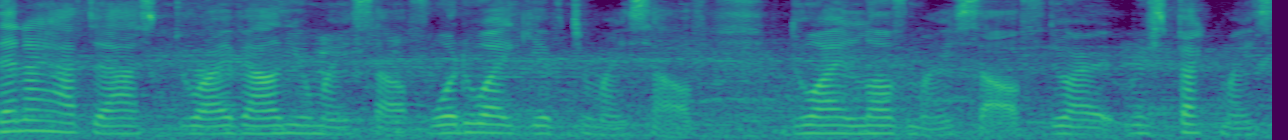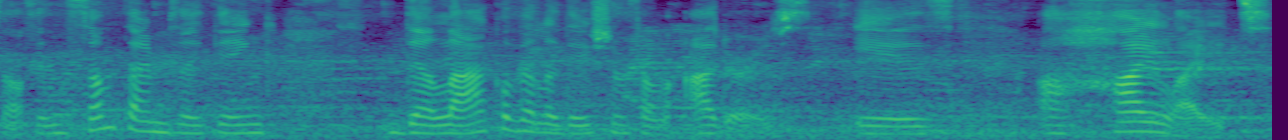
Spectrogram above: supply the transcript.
Then I have to ask Do I value myself? What do I give to myself? Do I love myself? Do I respect myself? And sometimes I think the lack of validation from others is a highlight,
